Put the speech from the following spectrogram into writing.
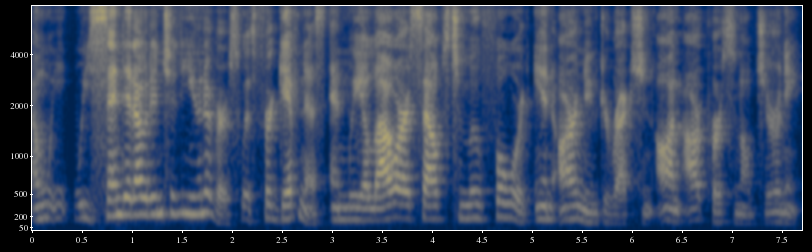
and we we send it out into the universe with forgiveness, and we allow ourselves to move forward in our new direction on our personal journey.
